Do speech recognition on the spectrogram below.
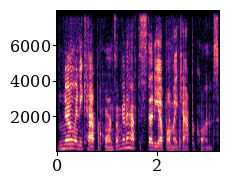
know any Capricorns. I'm going to have to study up on my Capricorns.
